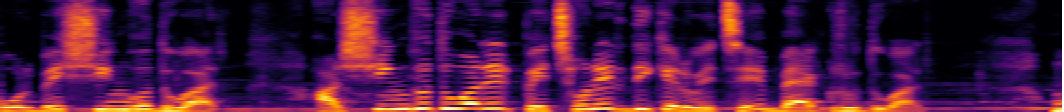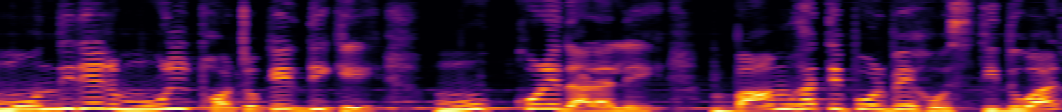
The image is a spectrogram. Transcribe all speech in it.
পড়বে সিংহদুয়ার, আর সিংহদুয়ারের পেছনের দিকে রয়েছে ব্যাঘ্রদুয়ার। মন্দিরের মূল ফটকের দিকে মুখ করে দাঁড়ালে বাম হাতে পড়বে হস্তি দুয়ার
